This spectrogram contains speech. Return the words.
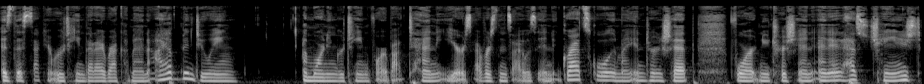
is the second routine that I recommend. I have been doing a morning routine for about 10 years, ever since I was in grad school in my internship for nutrition. And it has changed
